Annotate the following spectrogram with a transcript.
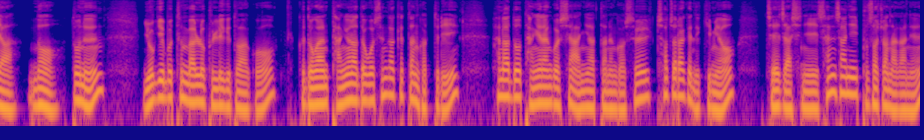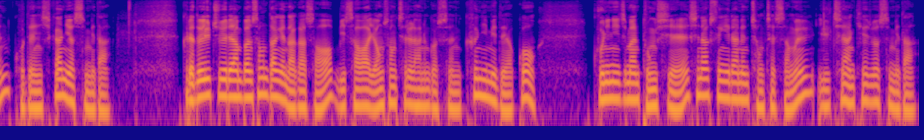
야, 너 또는 욕이 붙은 말로 불리기도 하고 그동안 당연하다고 생각했던 것들이 하나도 당연한 것이 아니었다는 것을 처절하게 느끼며 제 자신이 산산이 부서져 나가는 고된 시간이었습니다. 그래도 일주일에 한 번 성당에 나가서 미사와 영성체를 하는 것은 큰 힘이 되었고 군인이지만 동시에 신학생이라는 정체성을 잃지 않게 해주었습니다.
